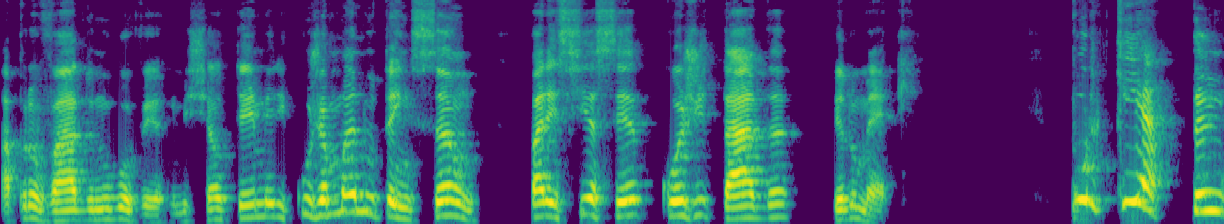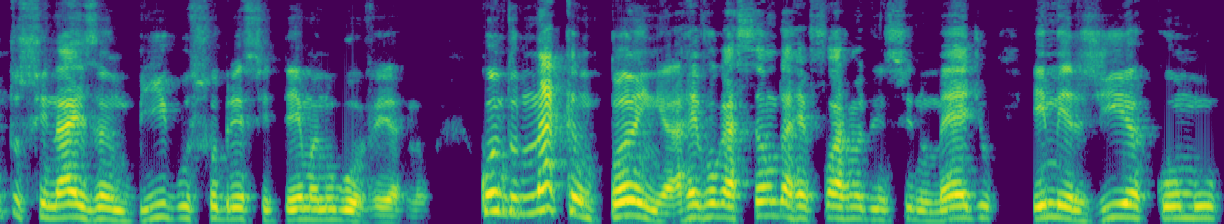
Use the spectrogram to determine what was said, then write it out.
aprovado no governo Michel Temer e cuja manutenção parecia ser cogitada pelo MEC. Por que há tantos sinais ambíguos sobre esse tema no governo, quando na campanha a revogação da reforma do ensino médio emergia como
